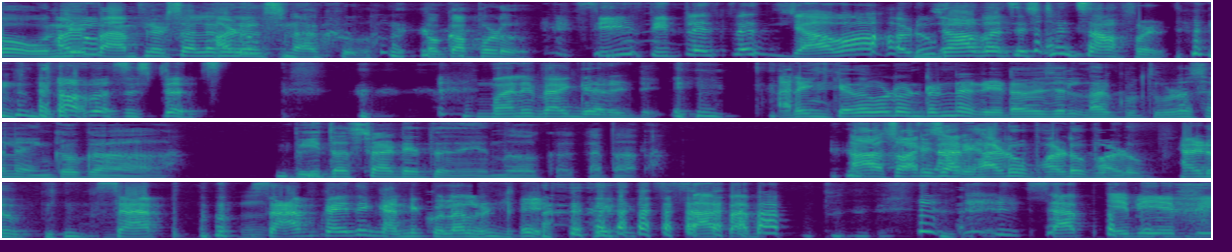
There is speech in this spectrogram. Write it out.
ఓన్లీ అడు- పాంప్లెట్స్ వల్ల తెలుసు నాకు ఒకప్పుడు C C plus plus Java హడు job assistants offered job assistants money back guarantee అరే ఇంకేదో కూడా ఉంటుండే డేటా నాకు గుర్తు కూడా అసలు ఇంకొక బీతో స్టార్ట్ అవుతుంది ఏందో ఒక కథ. Sorry sorry Hadoop Hadoop Hadoop హడు సాప్ సాప్ అయితే ఇంక అన్ని కులాలు ఉంటాయి SAP. SAP ABAP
